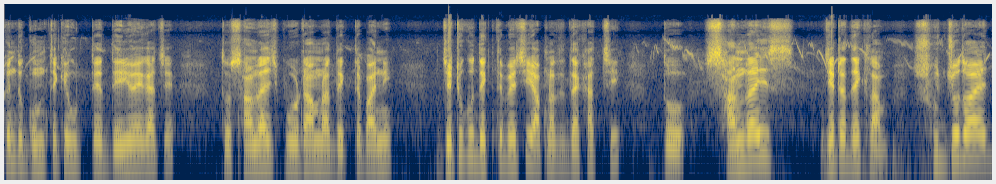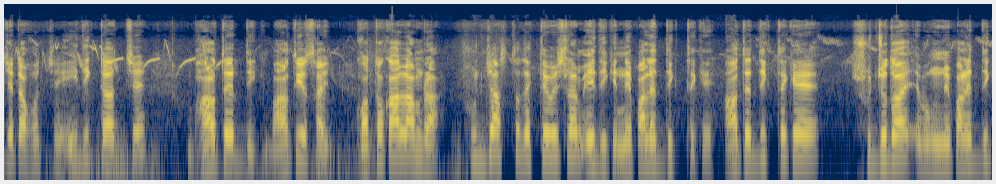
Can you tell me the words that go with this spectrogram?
কিন্তু ঘুম থেকে উঠতে দেরি হয়ে গেছে, তো সানরাইজ পুরোটা আমরা দেখতে পাইনি। যেটুকু দেখতে পেয়েছি, আপনাদের দেখাচ্ছি। তো সানরাইজ যেটা দেখলাম, সূর্যোদয় যেটা হচ্ছে, এই দিকটা হচ্ছে ভারতের দিক, ভারতীয় সাইড গতকাল আমরা সূর্যাস্ত দেখতে পেয়েছিলাম এই দিকে, নেপালের দিক থেকে। ভারতের দিক থেকে সূর্যোদয় এবং নেপালের দিক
